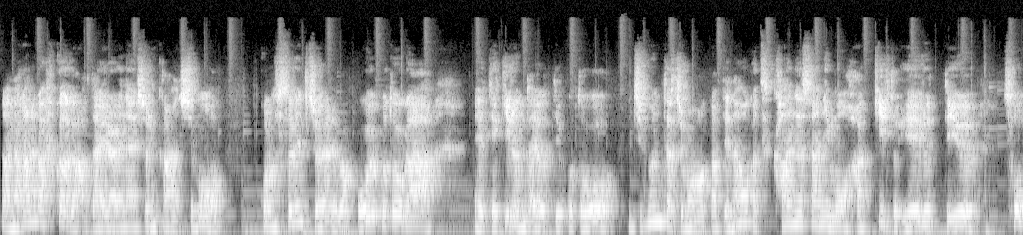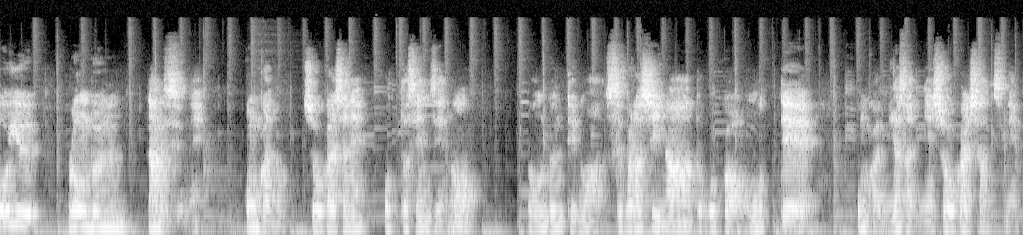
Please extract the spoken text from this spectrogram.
なかなか負荷が与えられない人に関しても、このストレッチをやればこういうことができるんだよっていうことを自分たちも分かって、なおかつ患者さんにもはっきりと言えるっていう、そういう論文なんですよね。今回の紹介したね、堀田先生の論文っていうのは素晴らしいなと僕は思って、今回皆さんにね、紹介したんですね。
